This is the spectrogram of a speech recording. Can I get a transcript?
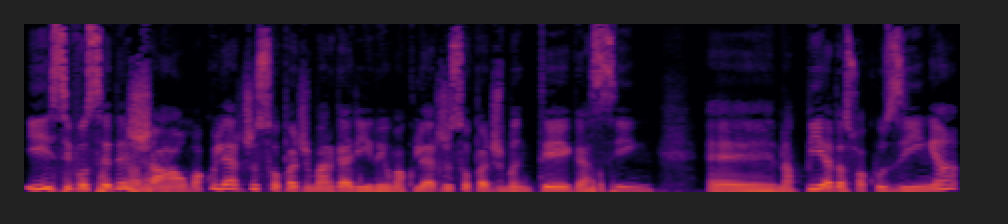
E se você deixar uma colher de sopa de margarina e uma colher de sopa de manteiga assim é, na pia da sua cozinha,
